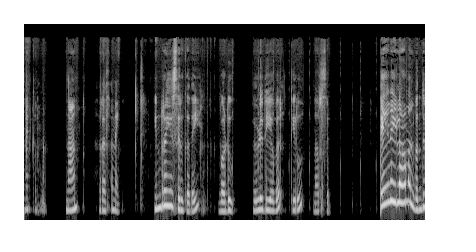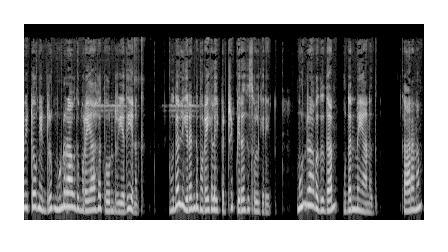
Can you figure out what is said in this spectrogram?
வணக்கம். நான் ரசனை. இன்றைய சிறுகதை வடு எழுதியவர் திரு. நர்சிப் தேவையில்லாமல் வந்துவிட்டோம் என்று மூன்றாவது முறையாக தோன்றியது எனக்கு. முதல் இரண்டு முறைகளை பற்றி பிறகு சொல்கிறேன். மூன்றாவது தான் முதன்மையானது. காரணம்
